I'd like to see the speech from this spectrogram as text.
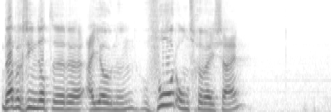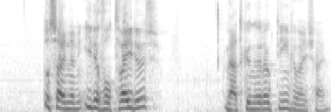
we hebben gezien dat er uh, Ionen voor ons geweest zijn. Dat zijn er in ieder geval twee dus. Maar het kunnen er ook tien geweest zijn.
